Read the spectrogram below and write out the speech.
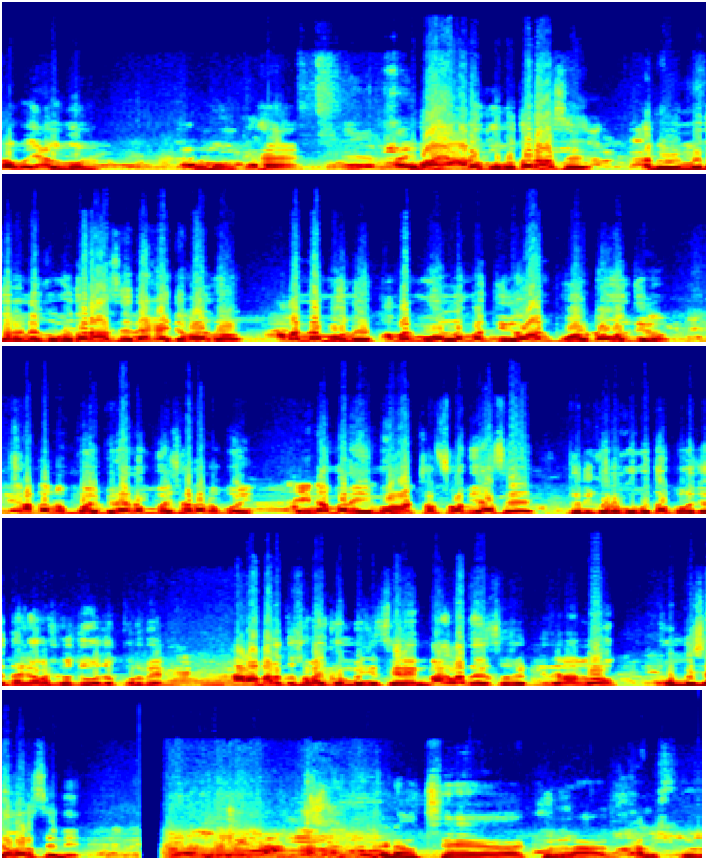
তারপর অ্যালমন্ড অ্যালমন্ড হ্যাঁ হ্যাঁ। ও ভাই, আরও কবুতর আছে। আর বিভিন্ন ধরনের কবুতর আছে, দেখাইতে পারব। আমার নাম অনুপ, আমার mobile number zero one four double zero, সাতানব্বই, বিরানব্বই, সাতানব্বই। এই নাম্বারে এই হোয়াটসঅ্যাপ সবই আছে। যদি কোনো কবুতর প্রয়োজন থাকে, আমার সাথে যোগাযোগ করবেন। আর আমারও তো সবাই কম বেশি চেনেন। বাংলাদেশ সোসাইটির যারা লোক, কম বেশি আমার চেনে। এটা হচ্ছে খুলনার খালিশপুর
